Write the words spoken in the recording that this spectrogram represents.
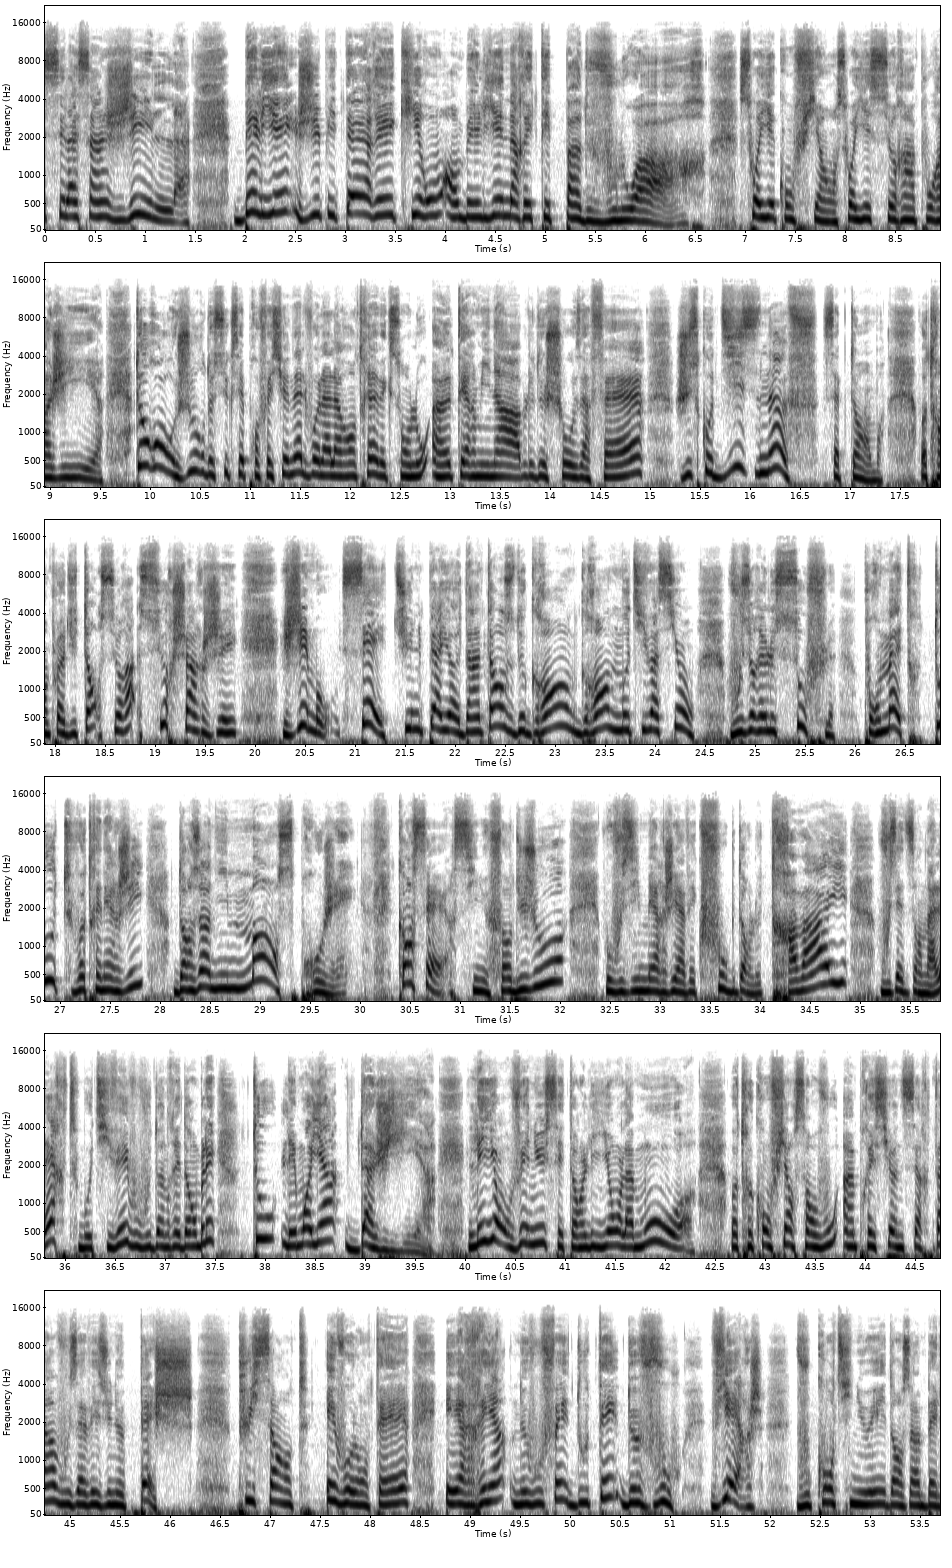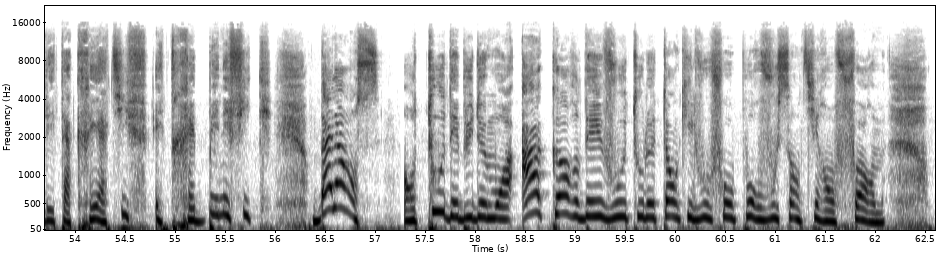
c'est la Saint-Gilles. Bélier, Jupiter et Chiron en bélier, n'arrêtez pas de vouloir. Soyez confiant, soyez serein pour agir. Taureau, jour de succès professionnel, voilà la rentrée avec son lot interminable de choses à faire jusqu'au 19 septembre. Votre emploi du temps sera surchargé. Gémeaux, c'est une période intense de grande, grande motivation. Vous aurez le souffle pour mettre toute votre énergie dans un immense projet. Cancer, signe fort du jour, vous vous immergez avec fougue dans le travail, vous êtes en alerte, motivé, vous vous donnerez d'emblée tous les moyens d'agir. Lion, Vénus est en lion, l'amour. Votre confiance en vous impressionne certains, vous avez une pêche puissante et volontaire et rien ne vous fait douter de vous. Vierge, vous continuez dans un bel état créatif et très bénéfique. Balance, en tout début de mois, accordez-vous tout le temps qu'il vous faut pour vous sentir en forme,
